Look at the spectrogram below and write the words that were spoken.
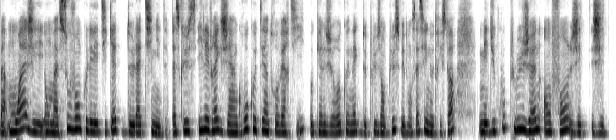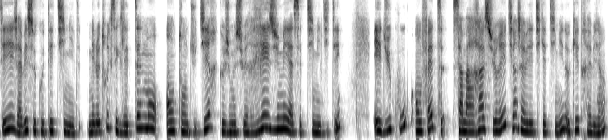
Bah, moi, on m'a souvent collé l'étiquette de la timide parce que il est vrai que j'ai un gros côté introverti auquel je reconnecte de plus en plus. Mais bon, ça, c'est une autre histoire. Mais du coup, plus jeune, enfant, j'étais, j'avais ce côté timide. Mais le truc, c'est que je l'ai tellement entendu dire que je me suis résumée à cette timidité et du coup, en fait, ça m'a rassurée. Tiens, j'avais l'étiquette timide, ok, très bien.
